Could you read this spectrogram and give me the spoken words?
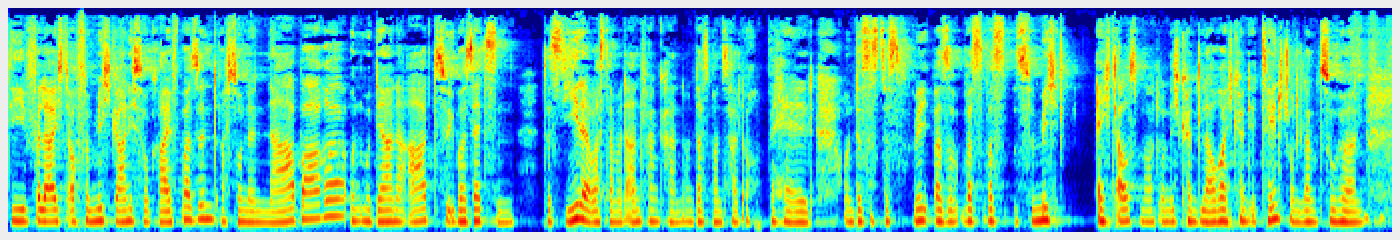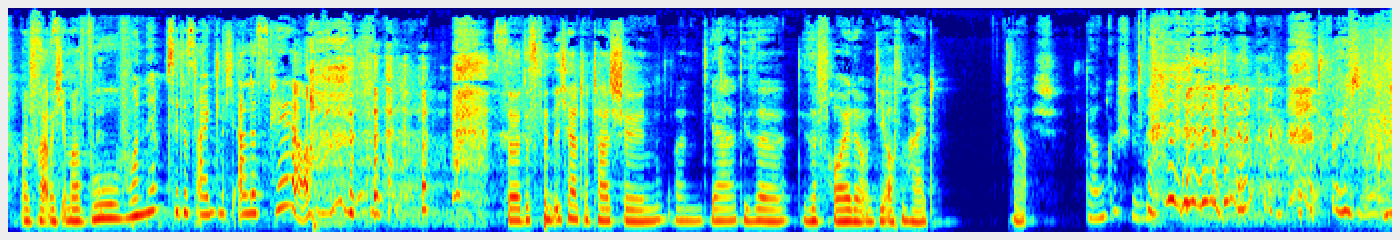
die vielleicht auch für mich gar nicht so greifbar sind, auf so eine nahbare und moderne Art zu übersetzen, dass jeder was damit anfangen kann und dass man es halt auch behält. Und das ist das, also was, was es für mich echt ausmacht. Und ich könnte Laura, ich könnte ihr zehn Stunden lang zuhören und frage mich immer, wo, wo nimmt sie das eigentlich alles her? so, das finde ich halt total schön. Und ja, diese, diese Freude und die Offenheit. Ja. Dankeschön. Voll schön.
